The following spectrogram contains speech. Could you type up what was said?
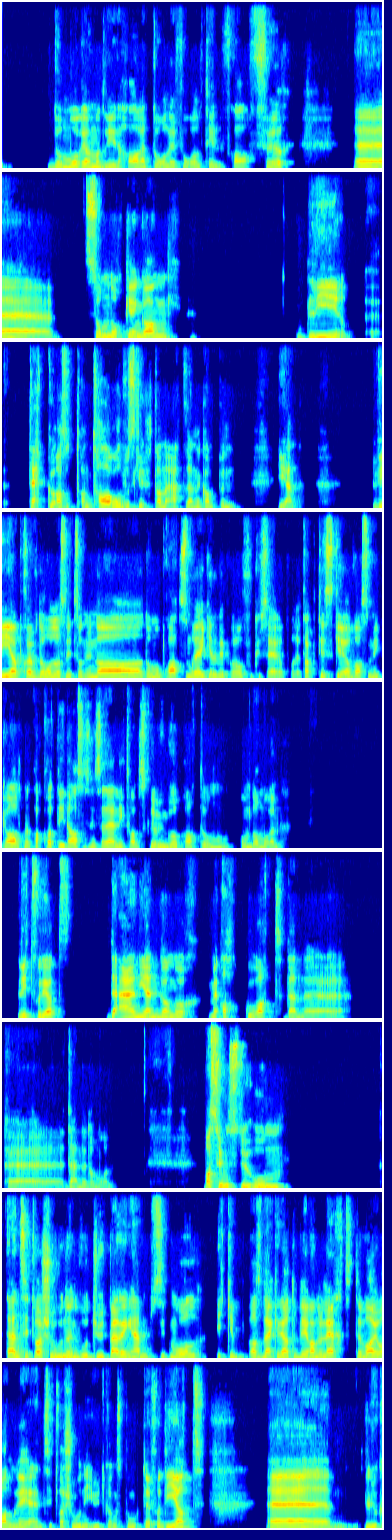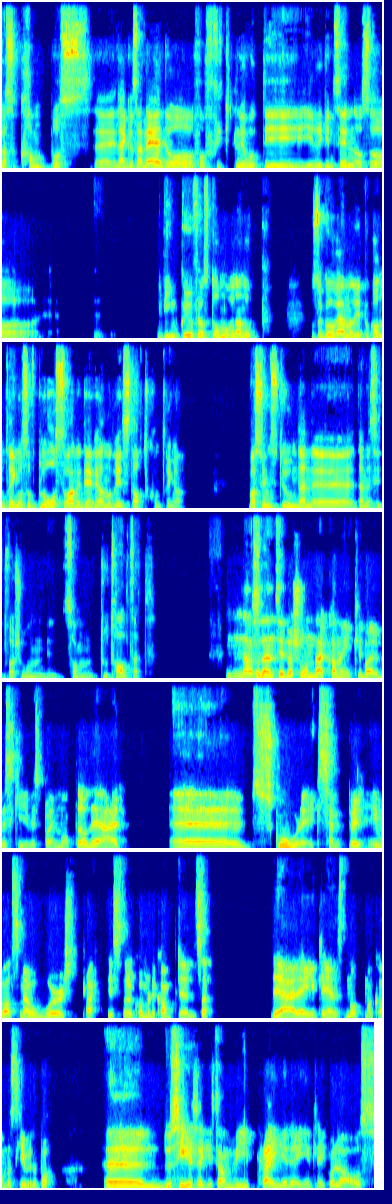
dommer Real Madrid har et dårlig forhold til fra før. Eh, som nok en gang blir eh, dekker, altså Han tar overskriftene etter denne kampen igjen. Vi har prøvd å holde oss litt sånn unna dommerprat som regel. Vi prøver å fokusere på det taktiske og hva som gikk galt. Men akkurat i dag så syns jeg det er litt vanskelig å unngå å prate om, om dommeren. Litt fordi at det er en gjenganger med akkurat denne, eh, denne dommeren. Hva syns du om den situasjonen hvor Jude Bellingham sitt mål ikke, altså Det er ikke det at det blir annullert, det var jo aldri en situasjon i utgangspunktet. Fordi at eh, Lucas Campos eh, legger seg ned og får fryktelig vondt i, i, ryggen sin. Og så vinker jo først dommeren han opp, og så går Real Madrid på kontring, og så blåser han i det Real Madrid starter kontringa. Hva syns du om denne, denne situasjonen sånn totalt sett? Altså Den situasjonen der kan egentlig bare beskrives på en måte, og det er eh, skoleeksempel i hva som er worst practice når det kommer til kampledelse. Det er egentlig eneste måten man kan beskrive det på. Eh, du sier selv, Kristian, vi pleier egentlig ikke å la oss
